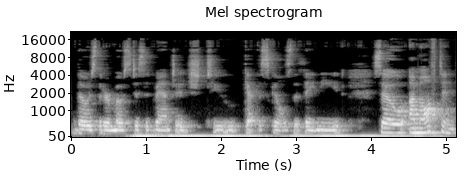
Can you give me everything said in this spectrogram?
those that are most disadvantaged to get the skills that they need? So I'm often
